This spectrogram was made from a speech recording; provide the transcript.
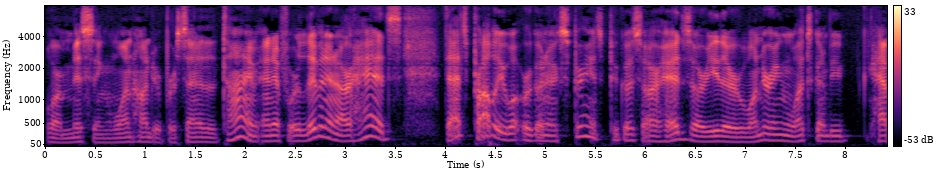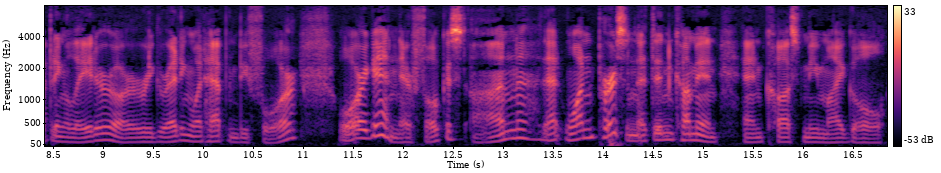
or missing 100% of the time. And if we're living in our heads, that's probably what we're going to experience because our heads are either wondering what's going to be happening later or regretting what happened before. Or again, they're focused on that one person that didn't come in and cost me my goal.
